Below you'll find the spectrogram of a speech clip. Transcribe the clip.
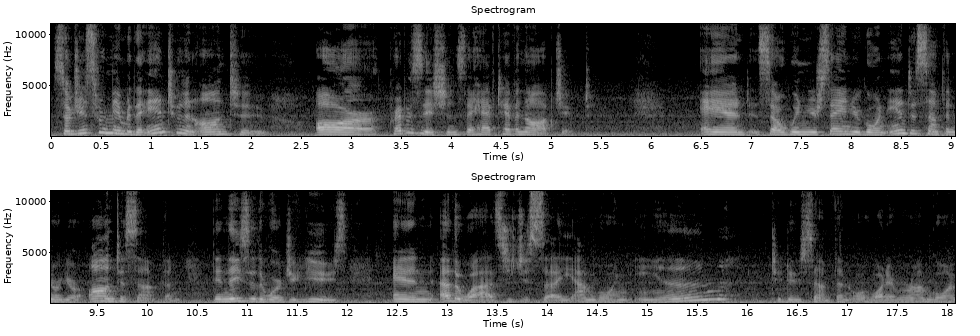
So just remember the into and onto are prepositions. They have to have an object. And so when you're saying you're going into something or you're onto something, then these are the words you use. And otherwise, you just say, I'm going in to do something or whatever I'm going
